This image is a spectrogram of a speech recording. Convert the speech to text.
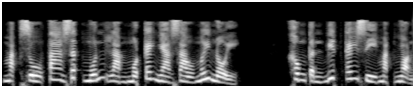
Mặc dù ta rất muốn làm một cái nhà giàu mới nổi. Không cần biết cái gì mặt nhọn.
